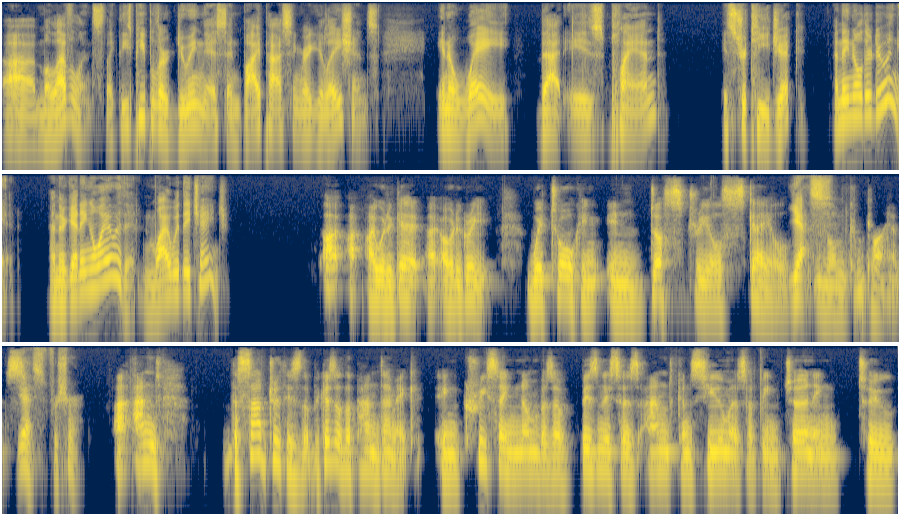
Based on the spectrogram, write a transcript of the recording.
uh, malevolence. Like these people are doing this and bypassing regulations in a way that is planned, it's strategic, and they know they're doing it and they're getting away with it. And why would they change? I, I would agree. I would agree. We're talking industrial scale yes. non-compliance. Yes, for sure. Uh, and the sad truth is that because of the pandemic, increasing numbers of businesses and consumers have been turning to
